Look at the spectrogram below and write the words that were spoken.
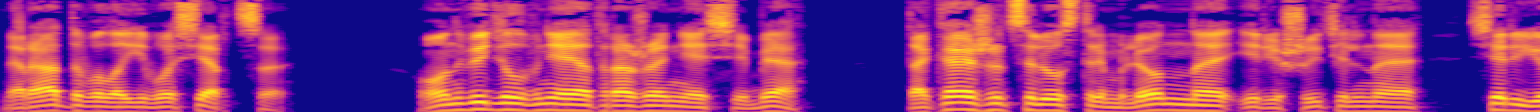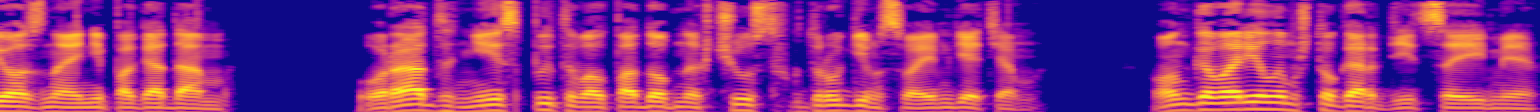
радовала его сердце. Он видел в ней отражение себя, такая же целеустремленная и решительная, серьезная не по годам. Урад не испытывал подобных чувств к другим своим детям. Он говорил им, что гордится ими,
